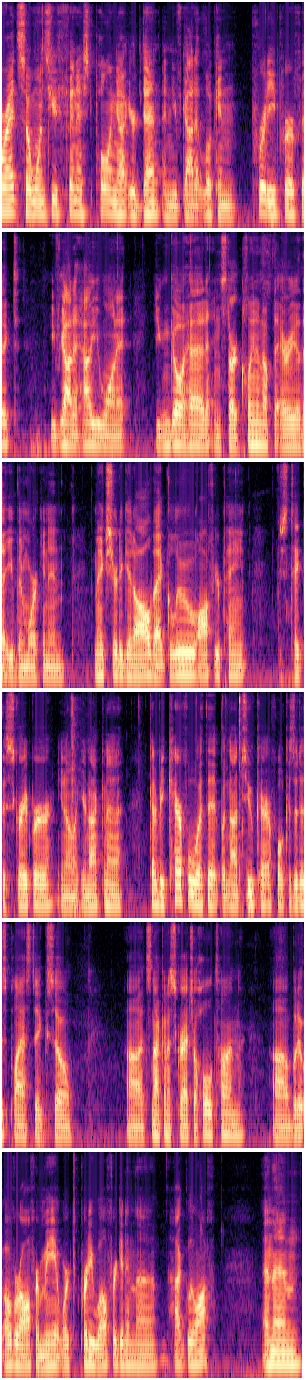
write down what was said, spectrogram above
right, so once you've finished pulling out your dent and you've got it looking pretty perfect, you've got it how you want it, you can go ahead and start cleaning up the area that you've been working in. Make sure to get all that glue off your paint. Just take the scraper, you know, you're not gonna, gotta be careful with it, but not too careful because it is plastic, so uh, it's not gonna scratch a whole ton. Uh, but it, overall for me, it worked pretty well for getting the hot glue off. And then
